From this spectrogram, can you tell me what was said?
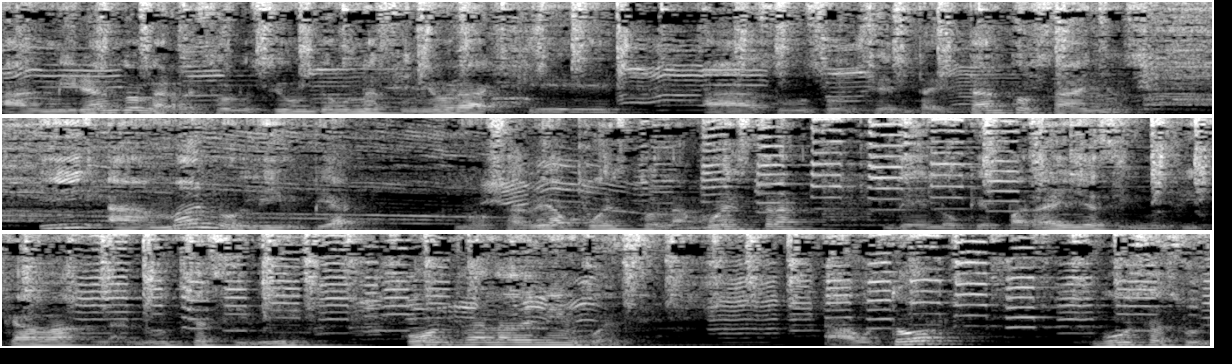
admirando la resolución de una señora que a sus ochenta y tantos años y a mano limpia nos había puesto la muestra de lo que para ella significaba la lucha civil contra la delincuencia. Autor Gus Azul.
